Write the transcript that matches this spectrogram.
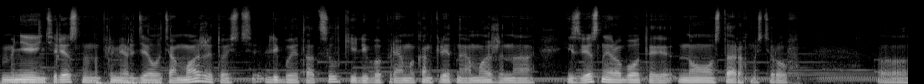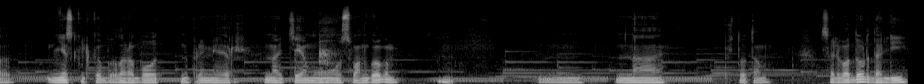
мне интересно, например, делать амажи, то есть либо это отсылки, либо прямо конкретные амажи на известные работы, но старых мастеров. А, несколько было работ, например, на тему с Ван Гогом. На что там? Сальвадор Дали.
